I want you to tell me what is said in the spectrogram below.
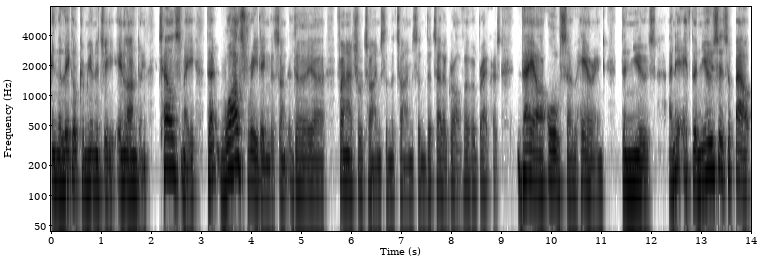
in the legal community in London tells me that whilst reading the, the uh, Financial Times and the Times and the Telegraph over breakfast, they are also hearing the news. And if the news is about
